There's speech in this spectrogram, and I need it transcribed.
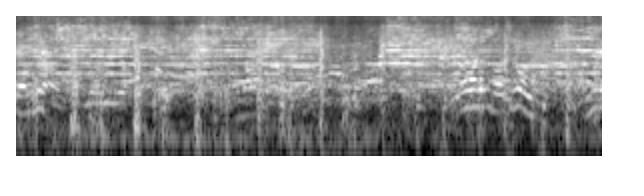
അങ്ങനെ അങ്ങനെ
